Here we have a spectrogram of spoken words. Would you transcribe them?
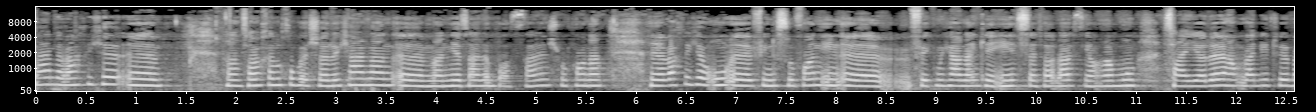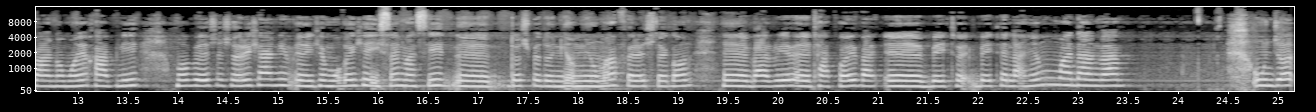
بله وقتی که همسر خیلی خوب اشاره کردن من یه ذره بازترش بکنم. وقتی که اون فیلسوفان این فکر می‌کردن که این ستاره است یا همون سیاره هم ولی توی برنامه قبلی ما بهش اشاره کردیم که موقعی که عیسی مسیح داشت به دنیا می اومد فرشتگان بر روی تپای بیت, بیت لحم اومدن و اونجا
